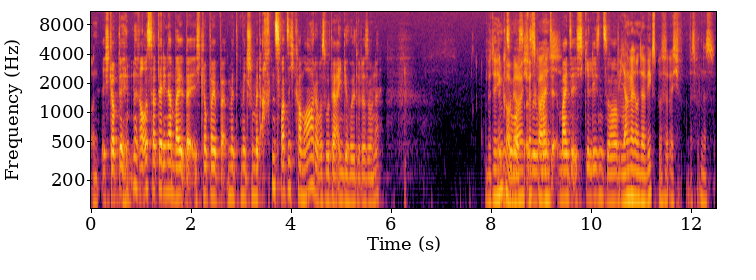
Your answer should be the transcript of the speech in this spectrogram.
Und ich glaube, der hinten raus hat er den dann bei, bei ich glaube, bei, mit, mit, schon mit 28 km/h oder was wurde der eingeholt oder so, ne? Bitte hinkommen, ja, ich also weiß gar meinte, nicht. Meinte ich gelesen zu haben. Wie lange er unterwegs bist. Ich, was wird denn das?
